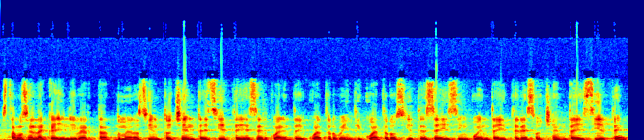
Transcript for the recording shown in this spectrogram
estamos en la calle Libertad número 187, es el 44 24 76 53 87.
